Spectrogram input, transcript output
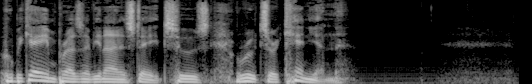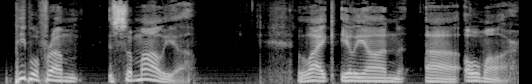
who became President of the United States, whose roots are Kenyan. People from Somalia, like Ilhan uh, Omar,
